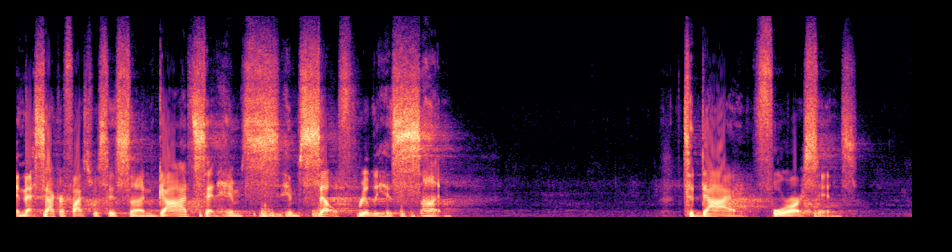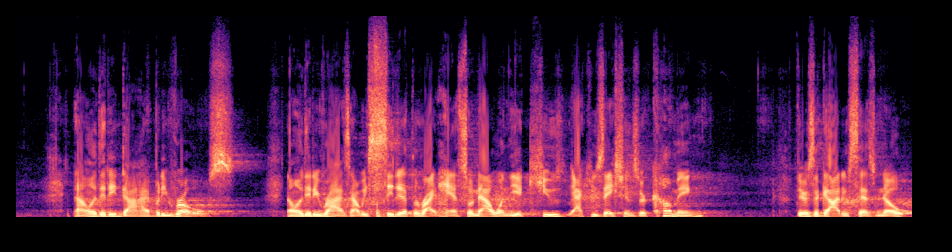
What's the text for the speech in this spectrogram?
And that sacrifice was his son. God sent him himself, really, his son, to die for our sins. Not only did he die, but he rose. Not only did he rise, now he's seated at the right hand. So now when the accuse, accusations are coming, there's a God who says, No,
